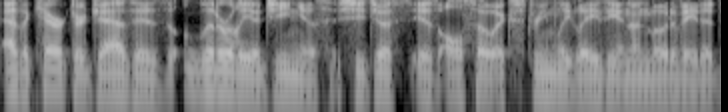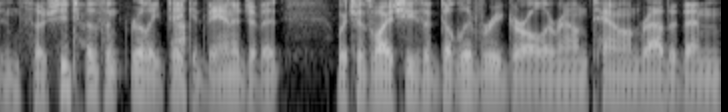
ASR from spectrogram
As a character, Jazz is literally a genius. She just is also extremely lazy and unmotivated, and so she doesn't really take ah. advantage of it which is why she's a delivery girl around town rather than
